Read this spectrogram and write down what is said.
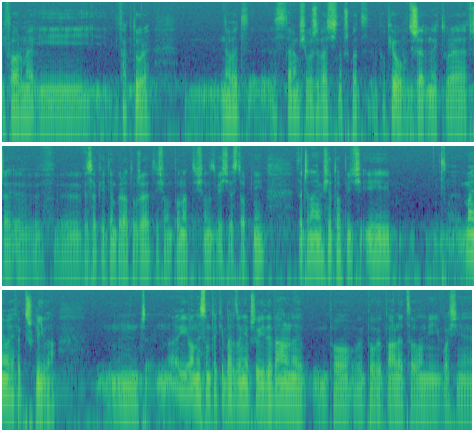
i, formę, i fakturę. Nawet staram się używać na przykład popiołów drzewnych, które w, w wysokiej temperaturze, ponad 1200 stopni, zaczynają się topić i mają efekt szkliwa. No i one są takie bardzo nieprzewidywalne po, po wypale, co mi właśnie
